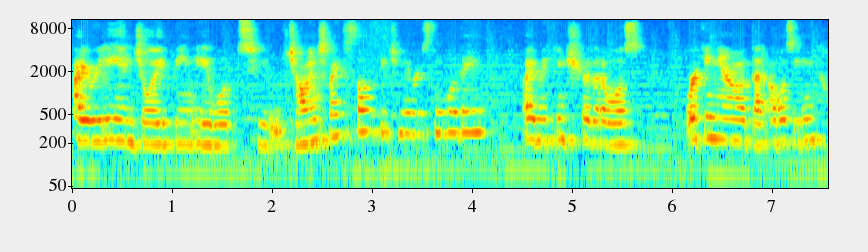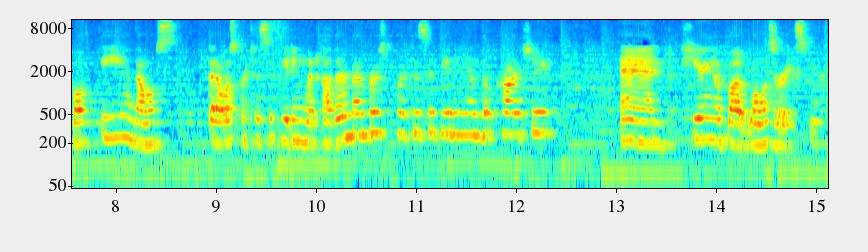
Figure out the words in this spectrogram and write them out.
I really enjoyed being able to challenge myself each and every single day by making sure that I was working out, that I was eating healthy, and that was that I was participating with other members participating in the project, and hearing about what was their experience.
